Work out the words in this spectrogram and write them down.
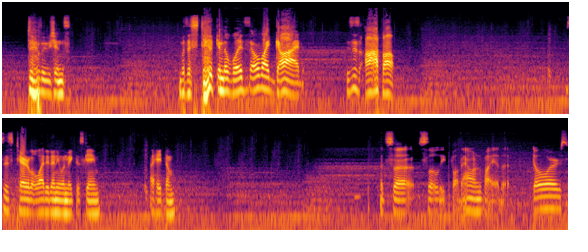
delusions? With a stick in the woods? Oh my god. This is awful. This is terrible. Why did anyone make this game? I hate them. Let's uh, slowly fall down via the doors.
